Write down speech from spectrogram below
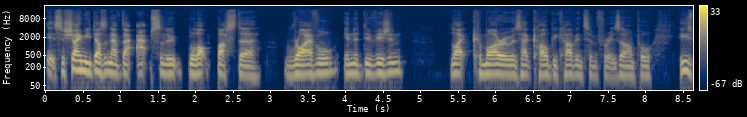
it's a shame he doesn't have that absolute blockbuster rival in the division, like Kamaru has had Colby Covington, for example. He's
